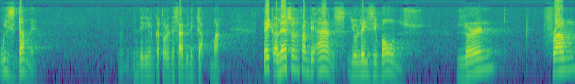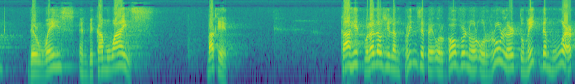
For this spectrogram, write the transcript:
wisdom eh. Hindi yung katulad na sabi ni Jack Ma. Take a lesson from the ants, you lazy bones. Learn from their ways and become wise. Bakit? Kahit wala daw silang prinsipe or governor or ruler to make them work,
